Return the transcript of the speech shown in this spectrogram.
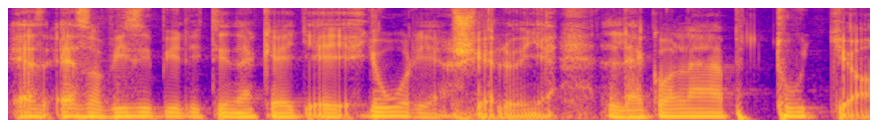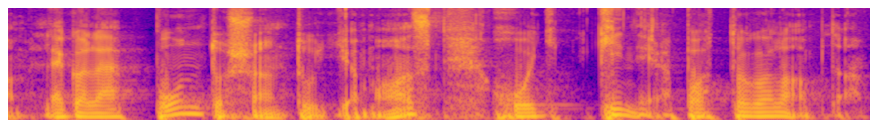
ez, ez a visibility-nek egy, egy, egy óriási előnye. Legalább tudjam, legalább pontosan tudjam azt, hogy kinél pattog a labda.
